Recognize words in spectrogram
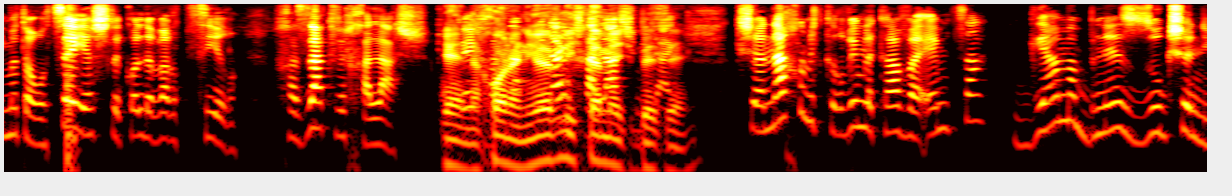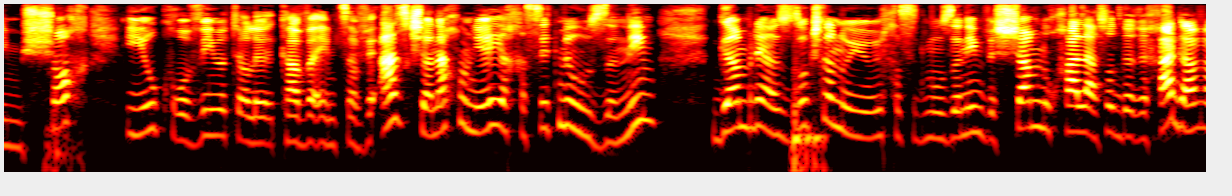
אם אתה רוצה, יש לכל דבר ציר, חזק וחלש. כן, אוקיי? נכון, אני אוהב להשתמש בזה. כשאנחנו מתקרבים לקו האמצע, גם הבני זוג שנמשוך יהיו קרובים יותר לקו האמצע. ואז כשאנחנו נהיה יחסית מאוזנים, גם בני הזוג שלנו יהיו יחסית מאוזנים, ושם נוכל לעשות, דרך אגב,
